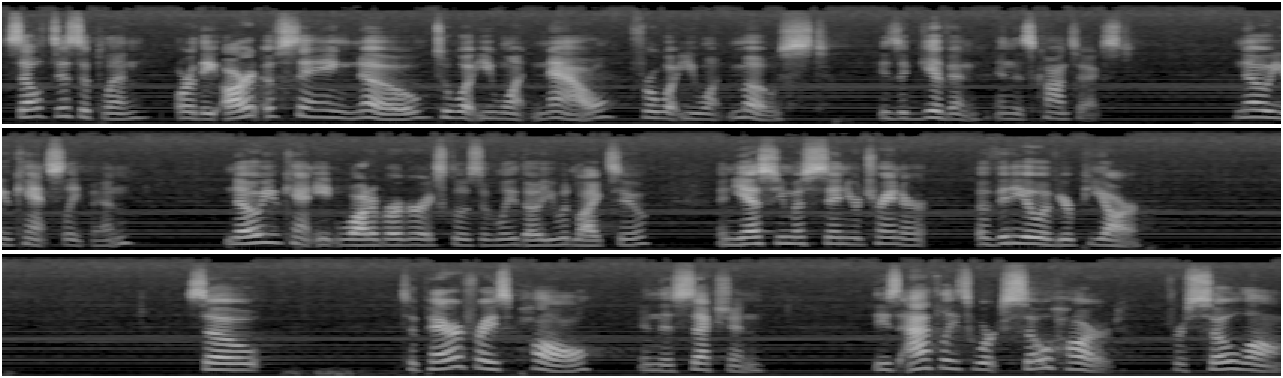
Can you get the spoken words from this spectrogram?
Self discipline, or the art of saying no to what you want now for what you want most, is a given in this context. No, you can't sleep in. No, you can't eat Whataburger exclusively, though you would like to. And yes, you must send your trainer a video of your PR. So, to paraphrase Paul in this section, these athletes work so hard for so long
